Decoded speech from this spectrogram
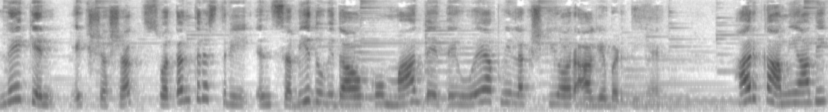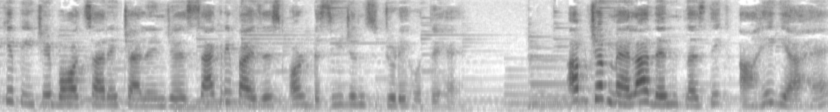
लेकिन एक सशक्त, स्वतंत्र स्त्री इन सभी दुविधाओं को मात देते हुए अपनी लक्ष्य की ओर आगे बढ़ती है। हर कामयाबी के पीछे बहुत सारे चैलेंजेस सैक्रिफाइसेस और डिसीजंस जुड़े होते हैं। अब जब महिला दिन नज़दीक आ ही गया है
